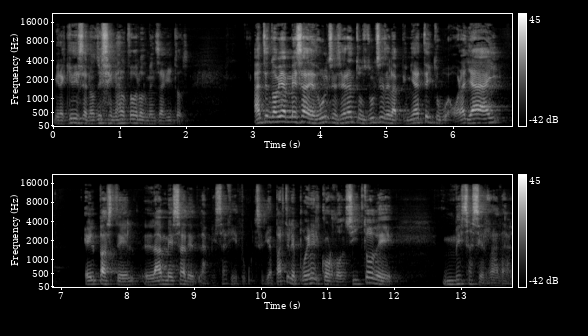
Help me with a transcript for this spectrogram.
Mira, aquí dice, nos dicen todos los mensajitos. Antes no había mesa de dulces, eran tus dulces de la piñata y tu, ahora ya hay el pastel, la mesa de, la mesa de dulces. Y aparte le ponen el cordoncito de mesa cerrada.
